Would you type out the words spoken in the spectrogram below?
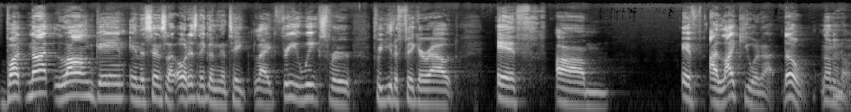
But not long game in the sense like, oh, this nigga gonna take like three weeks for for you to figure out if um if I like you or not. No, no, no, no.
